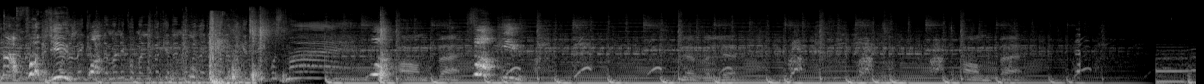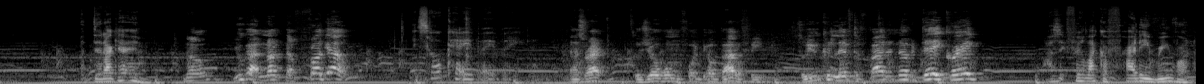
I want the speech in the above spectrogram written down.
Nah, fuck you. What? Fuck you! Did I get him? No, you got knocked the fuck out. It's okay, baby. That's right, because your woman fought your battlefield. So you can live to fight another day, Craig. Why does it feel like a Friday rerun?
